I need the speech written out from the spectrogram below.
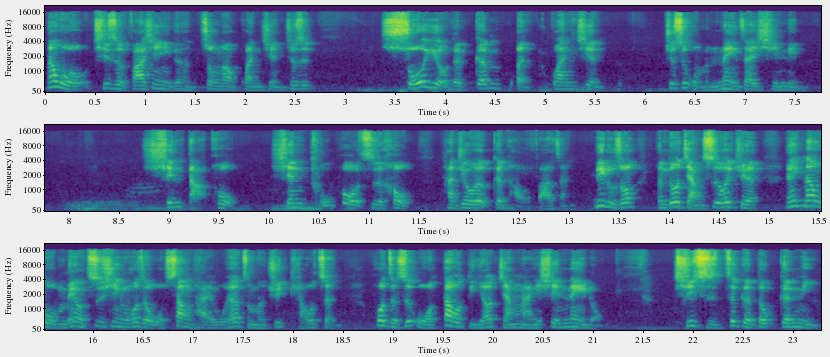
那我其实发现一个很重要关键，就是所有的根本关键，就是我们内在心灵先打破、先突破之后，它就会有更好的发展。例如说，很多讲师会觉得，哎，那我没有自信，或者我上台我要怎么去调整，或者是我到底要讲哪一些内容？其实这个都跟你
